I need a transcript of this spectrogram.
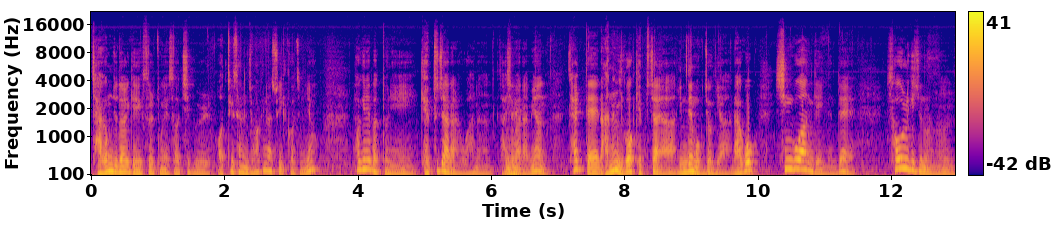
자금 조달 계획서를 통해서 집을 어떻게 사는지 확인할 수 있거든요. 확인해 봤더니 갭 투자라고 하는 다시 네. 말하면 살 때 나는 이거 갭 투자야 임대 목적이야라고 신고한 게 있는데 서울 기준으로는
